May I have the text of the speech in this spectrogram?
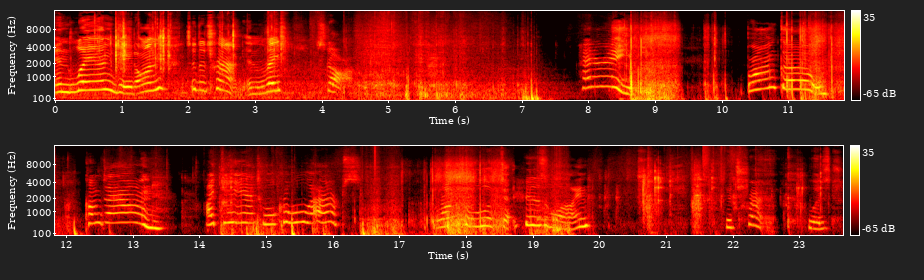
and landed on to the track and race stopped. Henry! Bronco! Come down! I can't, we'll collapse. Bronco looked at his line. The track was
